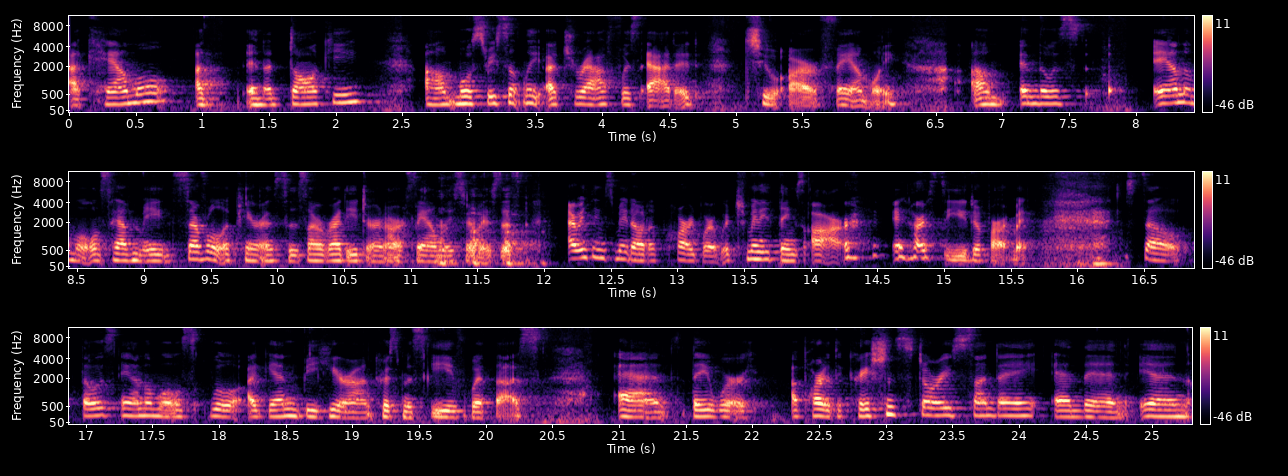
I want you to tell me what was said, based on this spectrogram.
a camel a, and a donkey. Um, most recently, a giraffe was added to our family. Um, and those animals have made several appearances already during our family services. Everything's made out of cardboard, which many things are in our CE department. So those animals will again be here on Christmas Eve with us. And they were a part of the Creation Story Sunday. And then in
